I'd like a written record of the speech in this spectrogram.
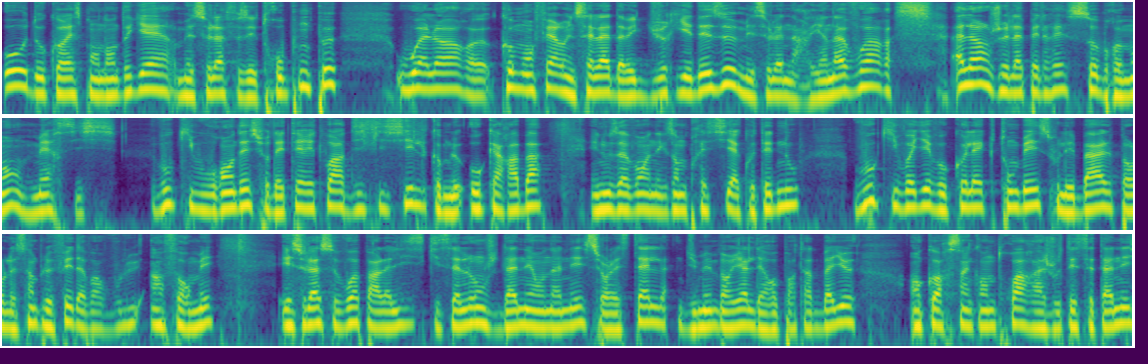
Ode aux correspondants de guerre, mais cela faisait trop pompeux. Ou alors euh, Comment faire une salade avec du riz et des œufs, mais cela n'a rien à voir. Alors je l'appellerai sobrement Merci. Vous qui vous rendez sur des territoires difficiles comme le Haut-Karabakh, et nous avons un exemple précis à côté de nous, vous qui voyez vos collègues tomber sous les balles pour le simple fait d'avoir voulu informer, et cela se voit par la liste qui s'allonge d'année en année sur les stèles du mémorial des reporters de Bayeux, encore 53 rajoutés cette année.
